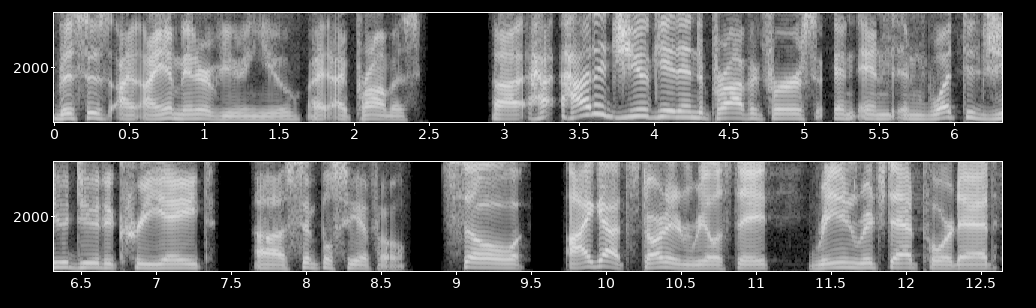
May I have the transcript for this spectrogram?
this is, I, I am interviewing you, I, I promise. Uh, how, how, did you get into Profit First and, and, and what did you do to create uh, Simple CFO? So, I got started in real estate reading Rich Dad Poor Dad.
